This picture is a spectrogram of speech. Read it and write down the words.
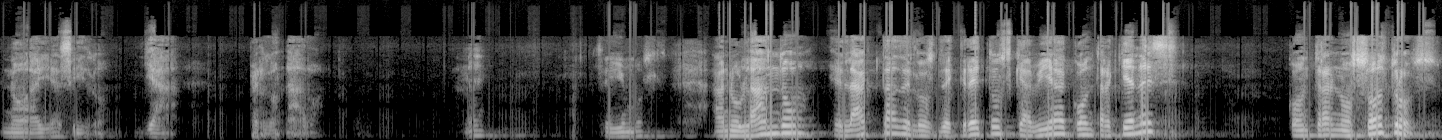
no haya sido ya perdonado. Seguimos. Anulando el acta de los decretos que había contra quienes? Contra nosotros,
